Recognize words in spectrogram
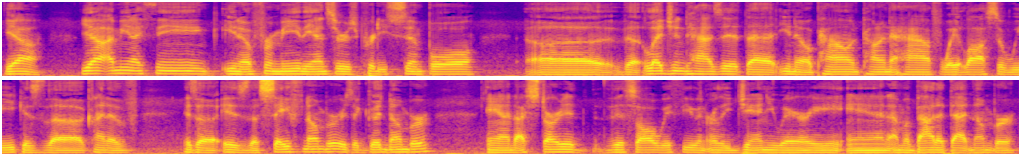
Yeah. Yeah, I mean, I think, you know, for me, the answer is pretty simple. Uh, the legend has it that, you know, a pound, pound and a half weight loss a week is the kind of, is a, is the safe number, is a good number. And I started this all with you in early January, and I'm about at that number.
